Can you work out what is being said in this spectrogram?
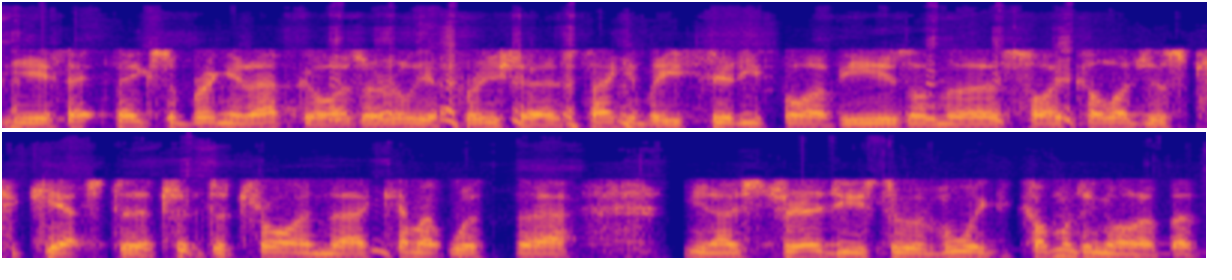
yeah, th- thanks for bringing it up, guys. I really appreciate it. It's taken me 35 years on the psychologist's couch to, to, to try and uh, come up with, uh, you know, strategies to avoid commenting on it. But,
